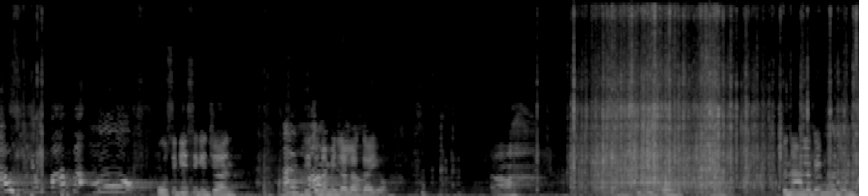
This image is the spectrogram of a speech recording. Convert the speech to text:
Ouch, yung papa mo. Oh, sige, sige dyan. Dito namin lalagay, oh. Ah. Sige, oh. Hmm. Ito na, lagay mo na dun. One,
